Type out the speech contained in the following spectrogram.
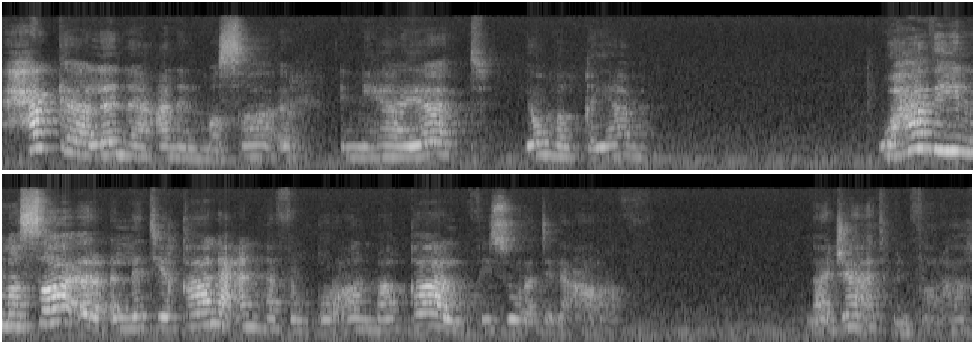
حكى لنا عن المصائر النهايات يوم القيامة. وهذه المصائر التي قال عنها في القرآن ما قال في سورة الأعراف. ما جاءت من فراغ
